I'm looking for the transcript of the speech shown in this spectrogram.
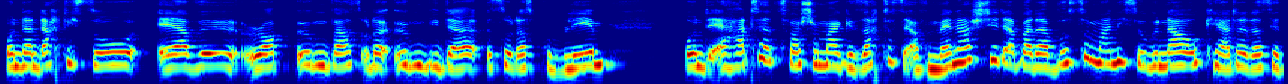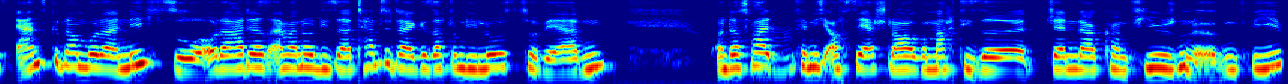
Und dann dachte ich so, er will Rob irgendwas oder irgendwie da ist so das Problem. Und er hatte zwar schon mal gesagt, dass er auf Männer steht, aber da wusste man nicht so genau, okay, hat er das jetzt ernst genommen oder nicht so. Oder hat er das einfach nur dieser Tante da gesagt, um die loszuwerden. Und das war halt, mhm. finde ich, auch sehr schlau gemacht, diese Gender Confusion irgendwie.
